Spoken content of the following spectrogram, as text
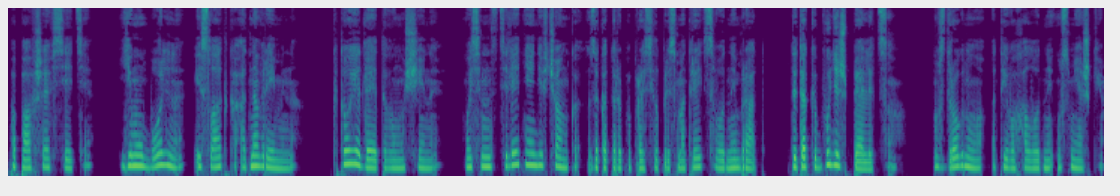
попавшая в сети. Ему больно и сладко одновременно. Кто я для этого мужчины? Восемнадцатилетняя девчонка, за которой попросил присмотреть сводный брат. «Ты так и будешь пялиться?» Вздрогнула от его холодной усмешки.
